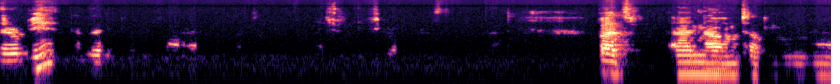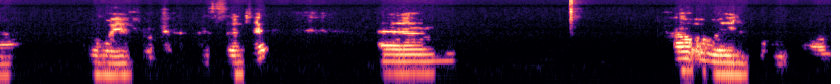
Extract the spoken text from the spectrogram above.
therapy, and then you can find information if you're interested. But uh, now I'm talking uh, away from the subject. Um, how available are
